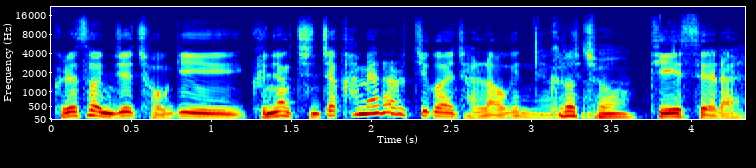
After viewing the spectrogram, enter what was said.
그래서 이제 저기 그냥 진짜 카메라로 찍어야 잘 나오겠네요. 그렇죠. DSLR.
